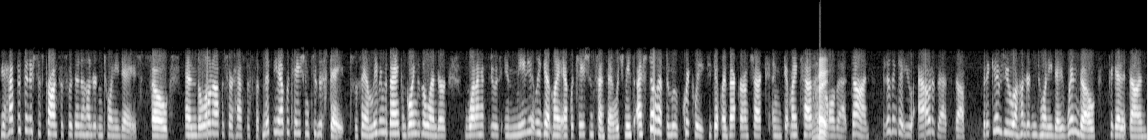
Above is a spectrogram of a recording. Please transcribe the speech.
you have to finish this process within 120 days. So, and the loan officer has to submit the application to the state. So, say I'm leaving the bank, I'm going to the lender. What I have to do is immediately get my application sent in, which means I still have to move quickly to get my background check and get my test right. and all that done. It doesn't get you out of that stuff, but it gives you a 120 day window to get it done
